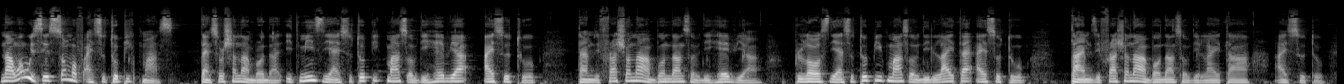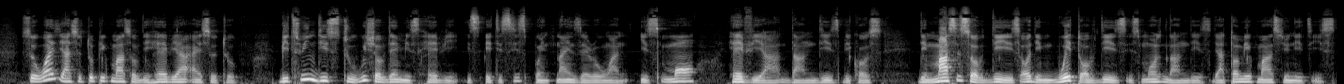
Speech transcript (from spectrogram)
now when we say sum of isotopic mass times fractional abundance it means the isotopic mass of the heavier isotope times the fractional abundance of the heavier plus the isotopic mass of the lighter isotope times the fractional abundance of the lighter isotope. So what is the isotopic mass of the heavier isotope? Between these two, which of them is heavy? Is 86.901. It's more heavier than this because the masses of this or the weight of this is more than this. The atomic mass unit is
